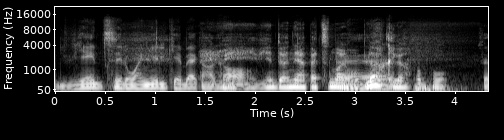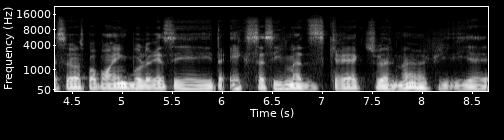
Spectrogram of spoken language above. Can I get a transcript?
vient de s'éloigner le Québec ben encore. il vient de donner un patinoire au bloc, là. C'est ça, c'est pas pour rien que Boulris est excessivement discret actuellement. Puis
